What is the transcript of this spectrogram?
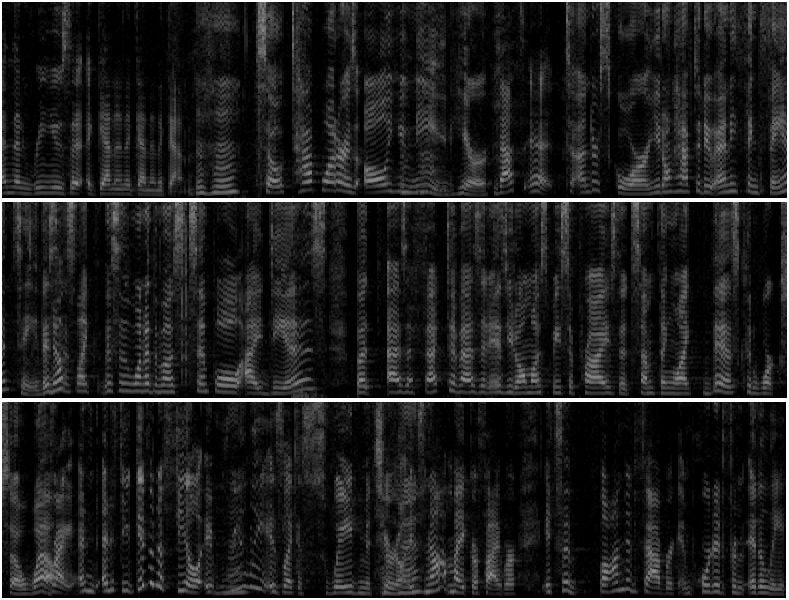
and then reuse it again and again and again. So tap water is all you Mm-hmm. need here. That's it. to underscore, you don't have to do anything fancy. This Nope. is like this is one of the most simple ideas, but as effective as it is, you'd almost be surprised that something like this could work so well. Right. And, and if you give it a feel, it Mm-hmm. really is like a suede material. It's not microfiber. It's a bonded fabric imported from Italy.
